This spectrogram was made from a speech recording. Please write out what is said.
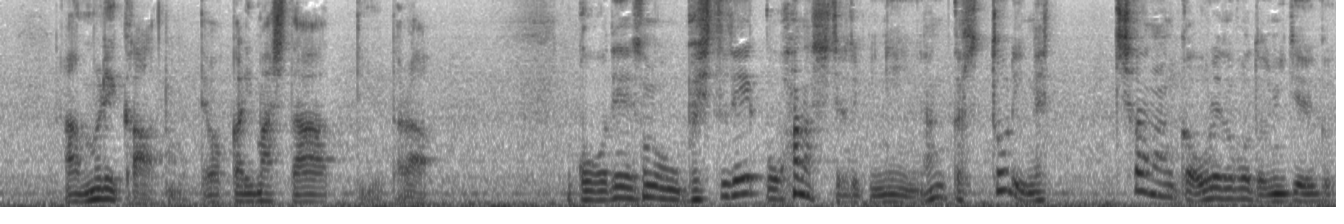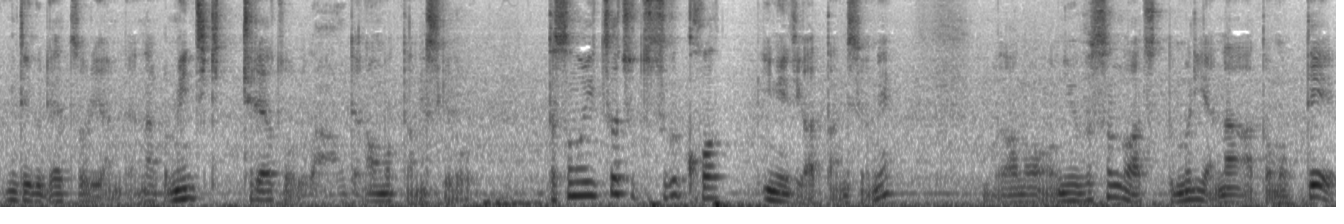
「あ無理か」と思って「分かりました」って言ったらこうでその部室でこう話してる時になんか一人めっちゃなんか俺のこと見てる見てくるやつおるやんみたいな。なんかメンチ切ってるやつおるなみたいな思ったんですけどだそのいつはちょっとすごい怖いイメージがあったんですよね。あの入部するのはちょっと無理やなと思って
